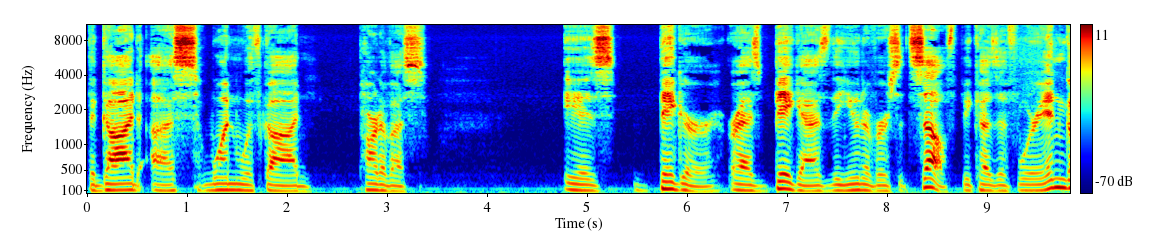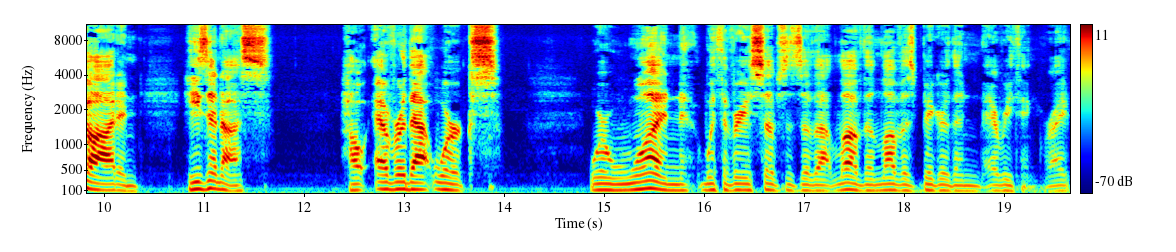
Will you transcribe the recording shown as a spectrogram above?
the God us, one with God, part of us, is bigger or as big as the universe itself. Because if we're in God and He's in us, however that works, we're one with the very substance of that love, then love is bigger than everything, right?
